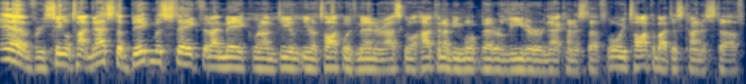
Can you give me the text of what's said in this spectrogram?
every single time. That's the big mistake that I make when I'm dealing, you know, talking with men and asking, well, how can I be more better leader and that kind of stuff. Well, we talk about this kind of stuff,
